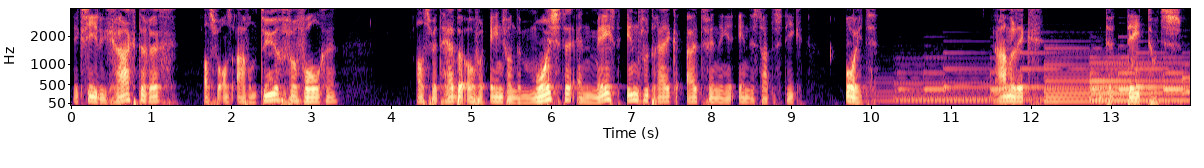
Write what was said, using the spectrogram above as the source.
Ik zie jullie graag terug als we ons avontuur vervolgen, als we het hebben over een van de mooiste en meest invloedrijke uitvindingen in de statistiek ooit, namelijk de D-toets.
